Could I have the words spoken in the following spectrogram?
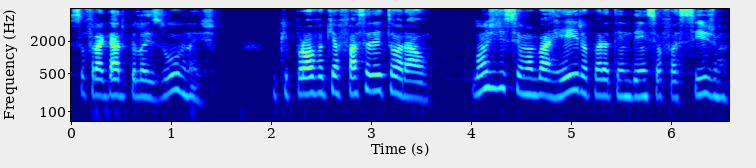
sufragado pelas urnas, o que prova que a face eleitoral, longe de ser uma barreira para a tendência ao fascismo,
